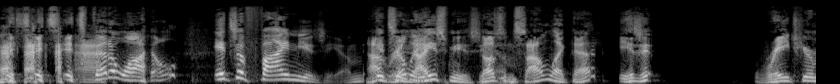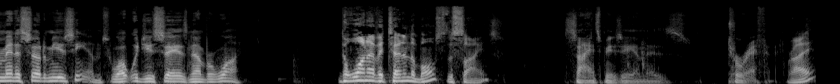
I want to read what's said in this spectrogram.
It's it's it's been a while. It's a fine museum. Not it's really. a nice museum. Doesn't sound like that. Is it? Rate your Minnesota museums. What would you say is number one? The one I've attended the most, the science, Science Museum is terrific. right?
